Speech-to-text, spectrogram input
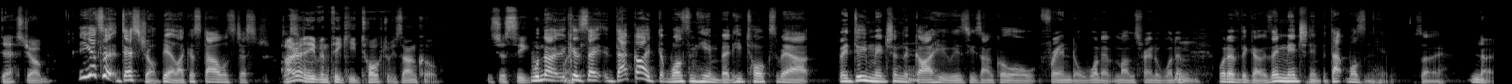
desk job. He gets a desk job, yeah, like a Star Wars desk. I don't even think he talked to his uncle. It's just he. Well, no, because they that guy wasn't him, but he talks about. They do mention the guy who is his uncle or friend or whatever, mum's friend or whatever, Mm. whatever the go is. They mention him, but that wasn't him. So no,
